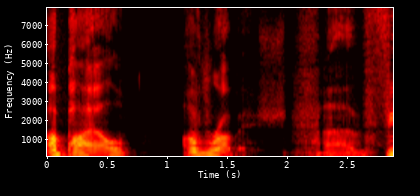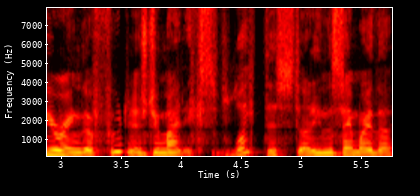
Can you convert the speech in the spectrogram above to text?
a pile of rubbish. Uh, fearing the food industry might exploit this study in the same way the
